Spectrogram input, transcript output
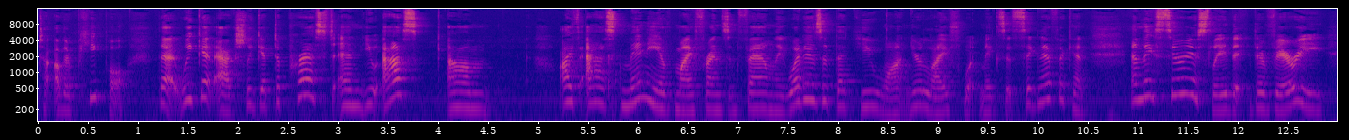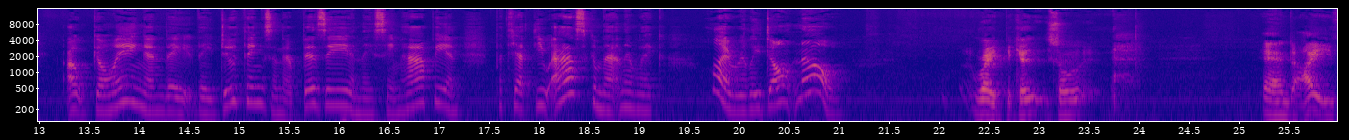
to other people that we get actually get depressed and you ask um, I've asked many of my friends and family, what is it that you want in your life? What makes it significant? And they seriously, they, they're very outgoing and they, they do things and they're busy and they seem happy. And but yet you ask them that and they're like, well, I really don't know. Right, because so and I've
